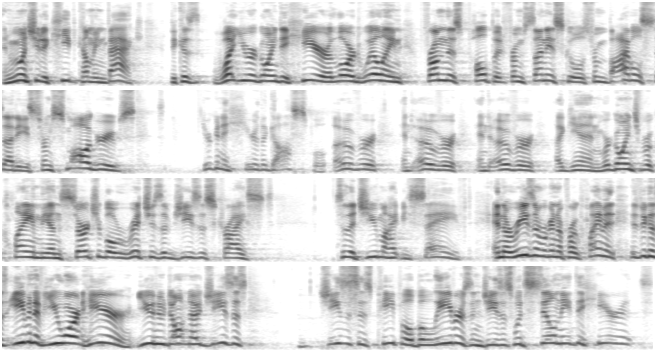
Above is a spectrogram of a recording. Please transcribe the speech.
And we want you to keep coming back because what you are going to hear, Lord willing, from this pulpit, from Sunday schools, from Bible studies, from small groups, you're going to hear the gospel over and over and over again. We're going to proclaim the unsearchable riches of Jesus Christ so that you might be saved. And the reason we're going to proclaim it is because even if you weren't here, you who don't know Jesus, Jesus' people, believers in Jesus, would still need to hear it.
